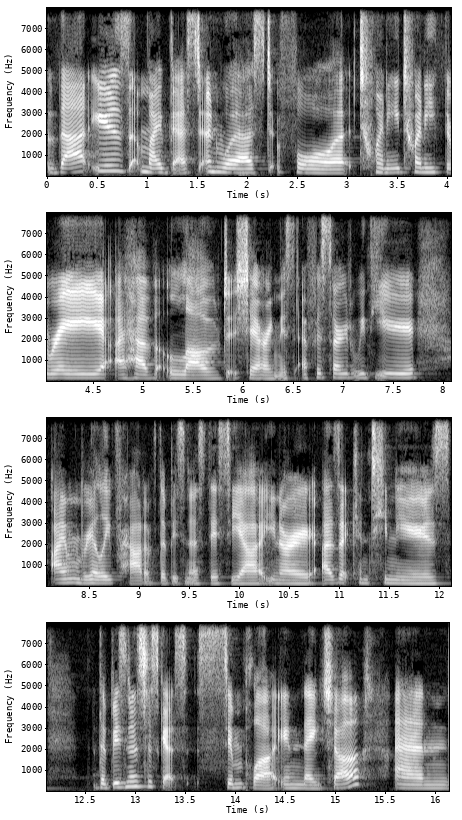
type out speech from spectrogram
that is my best and worst for 2023. I have loved sharing this episode with you. I'm really proud of the business this year. You know, as it continues, the business just gets simpler in nature and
